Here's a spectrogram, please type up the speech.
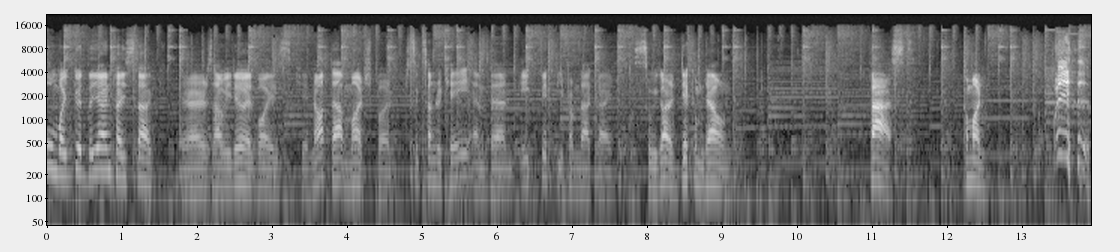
Oh my god, the anti-stack. There's how we do it, boys. Okay, not that much, but 600k and then 850 from that guy. So we gotta dick him down. Fast. Come on.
